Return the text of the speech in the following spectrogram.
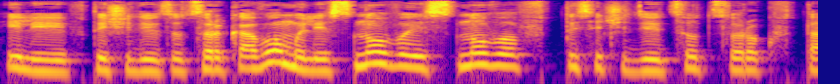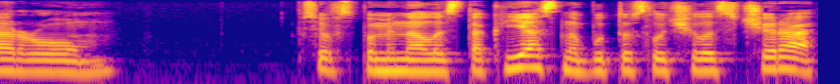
или в 1940, или снова и снова в 1942. Все вспоминалось так ясно, будто случилось вчера,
